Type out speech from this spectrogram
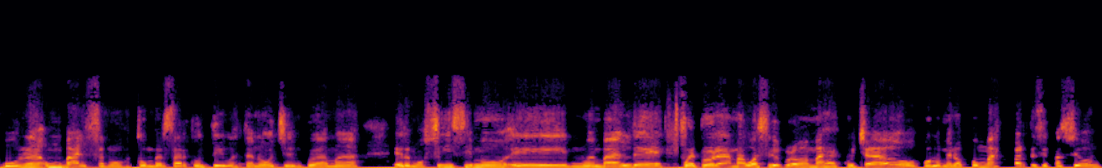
una, un bálsamo conversar contigo esta noche, un programa hermosísimo, eh, no en balde, fue el programa o ha sido el programa más escuchado, o por lo menos con más participación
